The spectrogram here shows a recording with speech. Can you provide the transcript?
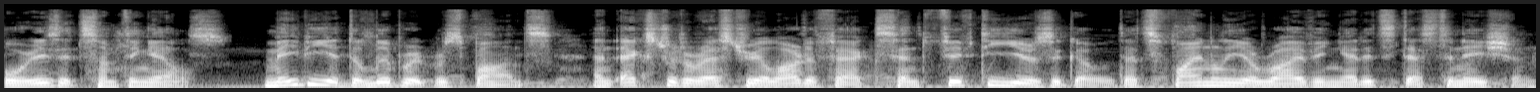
Or is it something else? Maybe a deliberate response, an extraterrestrial artifact sent 50 years ago that's finally arriving at its destination.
